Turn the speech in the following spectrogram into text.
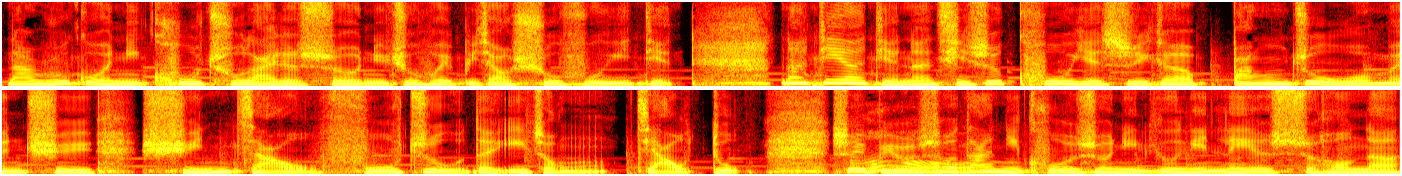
那如果你哭出来的时候，你就会比较舒服一点。那第二点呢，其实哭也是一个帮助我们去寻找辅助的一种角度。所以，比如说，哦当你哭的时候，你流眼泪的时候呢，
